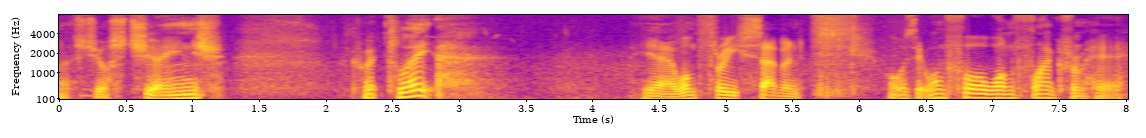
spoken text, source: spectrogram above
Let's just change quickly. Yeah, 137. What was it? 141 flag from here.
